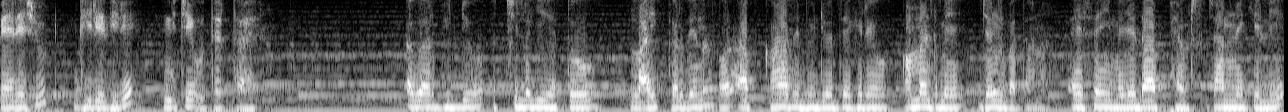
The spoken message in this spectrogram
पैराशूट धीरे धीरे नीचे उतरता है। अगर वीडियो अच्छी लगी है तो लाइक कर देना और आप कहाँ से वीडियो देख रहे हो, कमेंट में ज़रूर बताना। ऐसे ही मज़ेदार फैक्ट्स जानने के लिए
